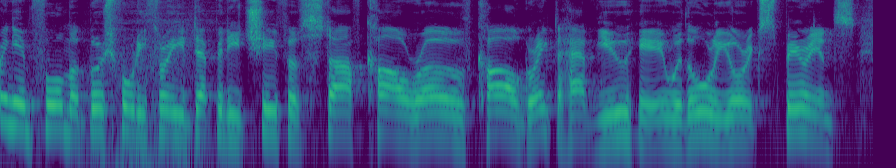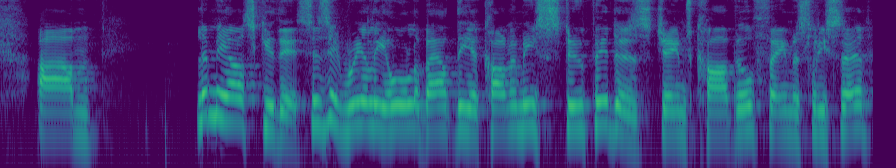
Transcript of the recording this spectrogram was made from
bring in former Bush 43 Deputy Chief of Staff Karl Rove. Karl, great to have you here with all of your experience. Um, let me ask you this Is it really all about the economy, stupid, as James Carville famously said?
